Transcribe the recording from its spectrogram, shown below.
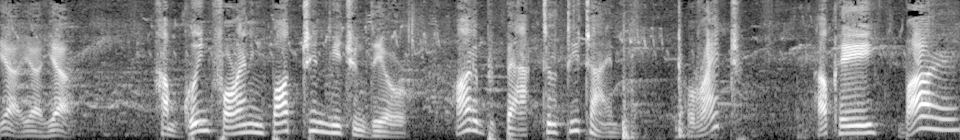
या या या I'm going for an important meeting there. I'll be back till tea time. Alright? Okay, bye.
